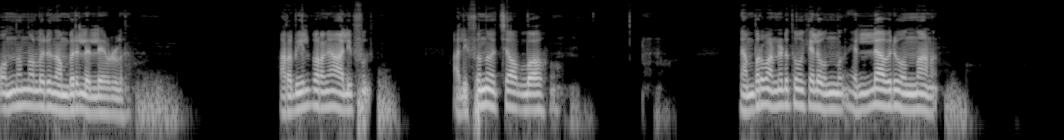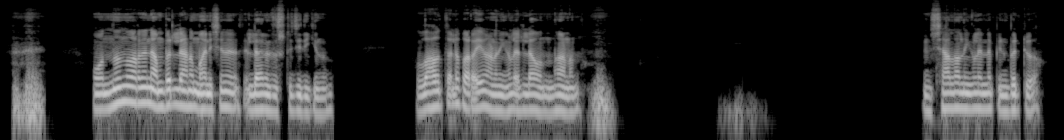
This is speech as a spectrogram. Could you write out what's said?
ഒന്നെന്നുള്ളൊരു നമ്പറിലല്ലേ ഉള്ളത് അറബിയിൽ പറഞ്ഞ അലിഫ്. അലിഫ് എന്ന് വെച്ചാൽ അള്ളാഹു നമ്പർ വൺ എടുത്ത് നോക്കിയാൽ ഒന്ന്. എല്ലാവരും ഒന്നാണ്. ഒന്നെന്ന് പറഞ്ഞ നമ്പറിലാണ് മനുഷ്യനെ എല്ലാവരും സൃഷ്ടിച്ചിരിക്കുന്നത്. അള്ളാഹുത്തല പറയുകയാണ് നിങ്ങളെല്ലാം ഒന്നാണെന്ന്. ഇൻഷാല്ല നിങ്ങൾ എന്നെ പിൻപറ്റുക.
